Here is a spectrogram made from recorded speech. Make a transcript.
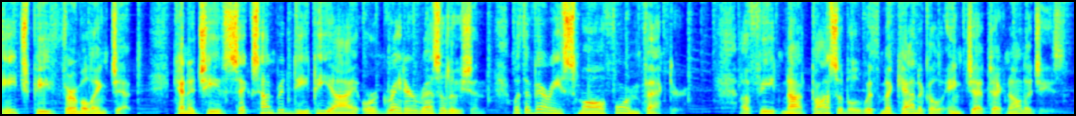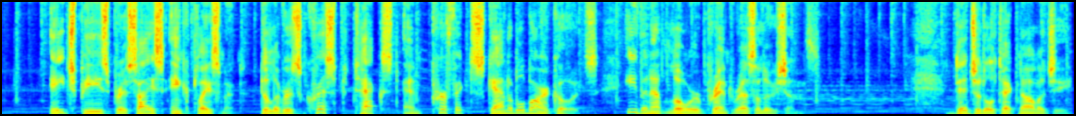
HP Thermal Inkjet can achieve 600 dpi or greater resolution with a very small form factor, a feat not possible with mechanical inkjet technologies. HP's precise ink placement delivers crisp text and perfect scannable barcodes, even at lower print resolutions. Digital technology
